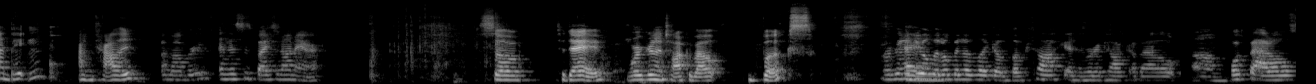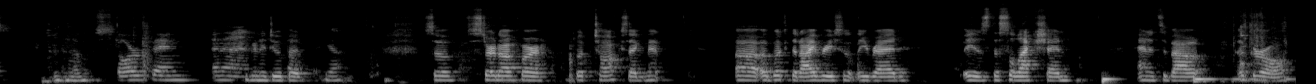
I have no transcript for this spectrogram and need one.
I'm Peyton, I'm Callie. I'm Aubrey. and this is Bison on Air. So today we're gonna talk about books. We're gonna do a little bit of like a book talk, and then we're gonna talk about um, book battles and Mhm. the star thing, and then We're gonna do a bit, yeah. So to start off our book talk segment, uh, a book that I've recently read is The Selection, and it's about a girl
